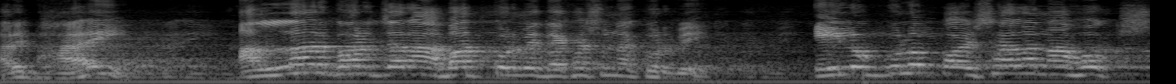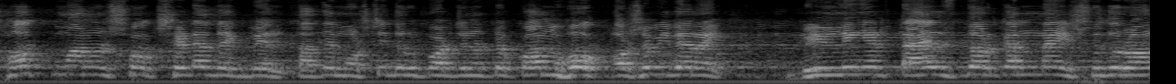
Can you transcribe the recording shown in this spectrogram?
আরে ভাই, আল্লাহর ঘর যারা আবাদ করবে, দেখাশোনা করবে এই লোকগুলো পয়সাওয়ালা না হোক, সৎ মানুষ হোক, সেটা দেখবেন, তাতে মসজিদের উপার্জন একটু কম হোক, অসুবিধা নাই। বিল্ডিং এর টাইলস দরকার নাই, শুধু রং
